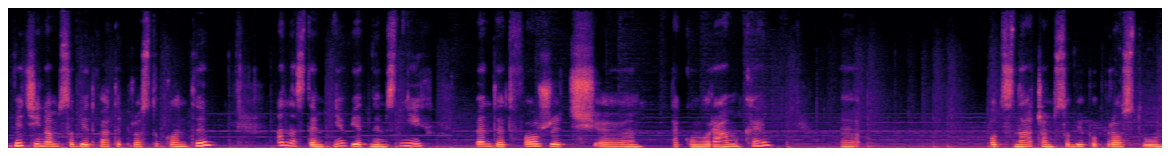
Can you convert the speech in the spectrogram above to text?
Wycinam sobie dwa te prostokąty, a następnie w jednym z nich będę tworzyć e, taką ramkę. E, odznaczam sobie po prostu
